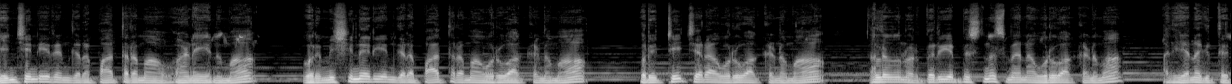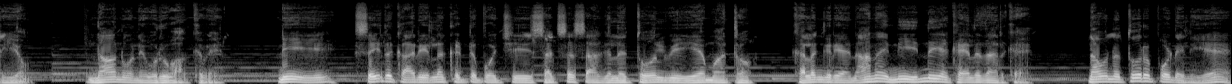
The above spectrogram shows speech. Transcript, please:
என்ஜினியர் என்கிற பாத்திரமாக அணையணுமா ஒரு மிஷினரி என்கிற பாத்திரமாக உருவாக்கணுமா? ஒரு டீச்சராக உருவாக்கணுமா? அல்லது ஒரு பெரிய பிஸ்னஸ் மேனாக உருவாக்கணுமா? அது எனக்கு தெரியும். நான் உன்னை உருவாக்குவேன். நீ செய்கிற காரியெல்லாம் கெட்டு போச்சு சக்ஸஸ் ஆகலை தோல்வி ஏமாற்றம் கலங்கரியா? ஆனால் நீ இன்னும் என் கையில் தான் இருக்க நான் உன்னை தூர போடலையே.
